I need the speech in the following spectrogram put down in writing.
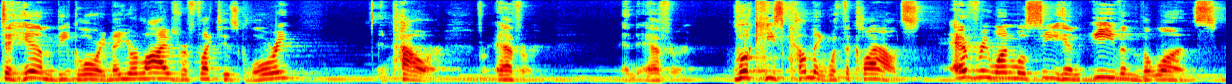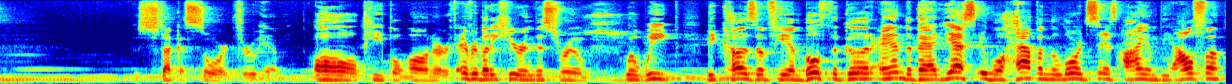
To him be glory. May your lives reflect his glory and power forever and ever. Look, he's coming with the clouds. Everyone will see him, even the ones who stuck a sword through him. All people on earth, everybody here in this room will weep because of him, both the good and the bad. Yes, it will happen. The Lord says, I am the Alpha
